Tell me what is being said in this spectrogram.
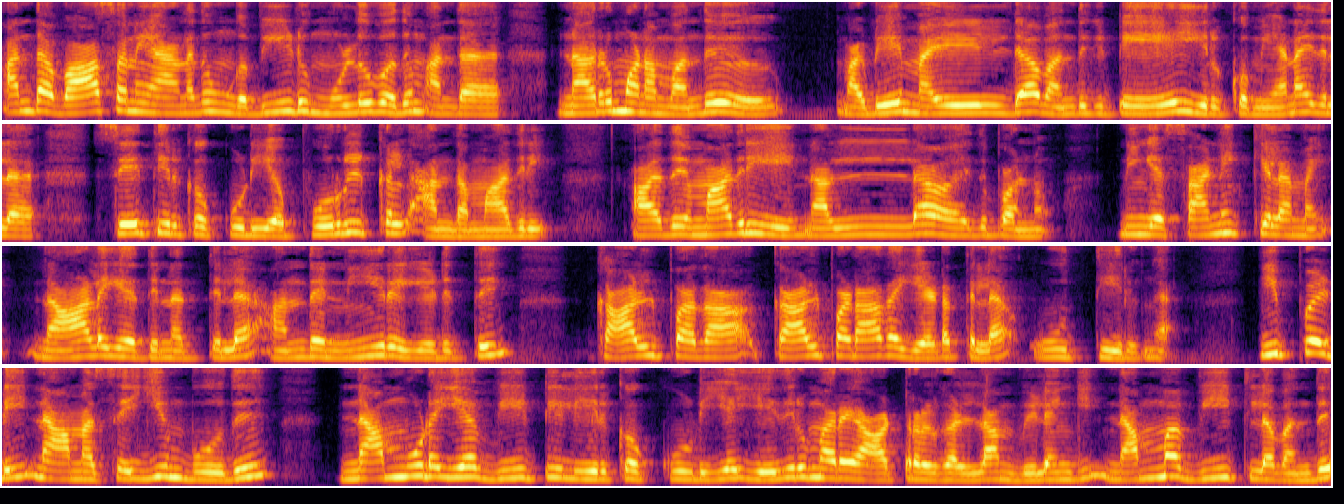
அந்த வாசனையானது உங்கள் வீடு முழுவதும் அந்த நறுமணம் வந்து அப்படியே மைல்டாக வந்துக்கிட்டே இருக்கும். ஏன்னா இதில் சேர்த்திருக்கக்கூடிய பொருட்கள் அந்த மாதிரி. அது மாதிரி நல்லா இது பண்ணும். நீங்கள் சனிக்கிழமை நாளைய தினத்தில் அந்த நீரை எடுத்து கால்பதா கால்படாத இடத்துல ஊற்றிருங்க இப்படி நாம் செய்யும்போது நம்முடைய வீட்டில் இருக்கக்கூடிய எதிர்மறை ஆற்றல்கள்லாம் விளங்கி நம்ம வீட்டில் வந்து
